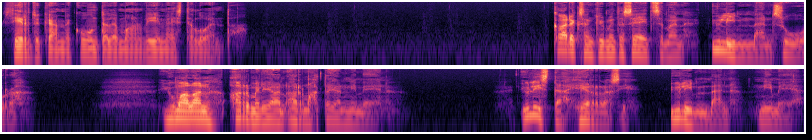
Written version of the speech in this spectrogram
Siirtykäämme kuuntelemaan viimeistä luentaa. 87. Ylimmän suura. Jumalan armeliaan armahtajan nimeen. Ylistä Herrasi, ylimmän nimeä.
